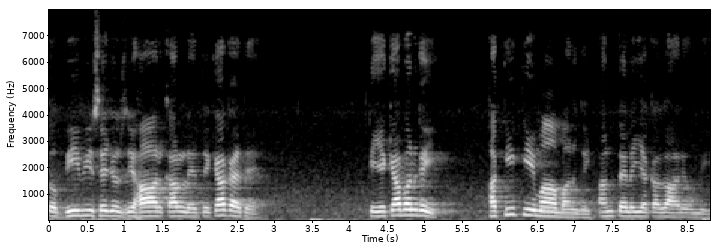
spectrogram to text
تو بیوی سے جو زہار کر لیتے، کیا کہتے؟ کہ یہ کیا بن گئی؟ حقیقی ماں بن گئی۔ انت لیا کا ظاہر امید۔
